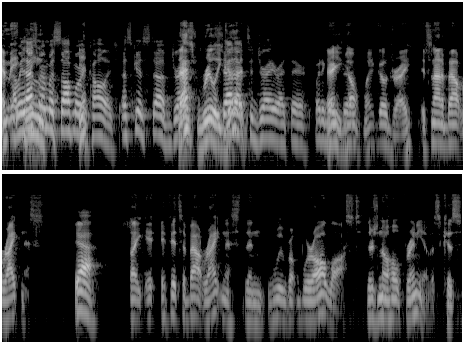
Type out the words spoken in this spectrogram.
I mean, that's from a sophomore yeah. in college. That's good stuff. Dre, that's really shout good. Shout out to Dre right there. Way to there go, you Dre. go. Way to go, Dre. It's not about rightness. Yeah. Like if it's about rightness, then we're all lost. There's no hope for any of us because,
